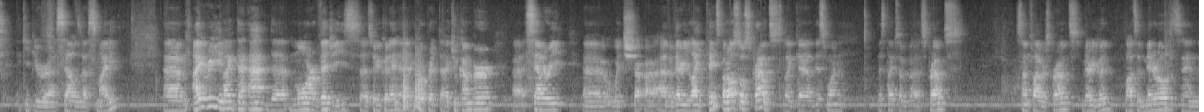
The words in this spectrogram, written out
to keep your uh, cells uh, smiley. Um, I really like to add uh, more veggies, uh, so you could uh, incorporate cucumber, celery, which are, have a very light taste, but also sprouts, like uh, this one, this types of uh, sprouts, sunflower sprouts, very good, lots of minerals and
